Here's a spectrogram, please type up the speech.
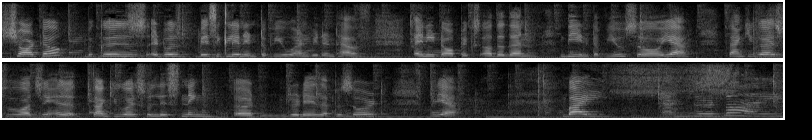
shorter because it was basically an interview and we didn't have any topics other than the interview. So yeah thank you guys for watching uh, thank you guys for listening uh, today's episode. Yeah. Bye. And goodbye.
